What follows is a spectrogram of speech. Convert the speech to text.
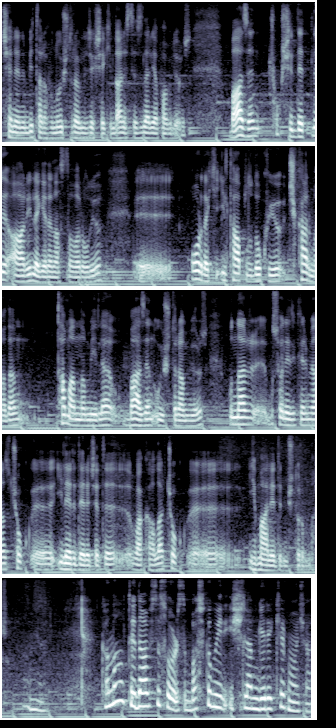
çenenin bir tarafını uyuşturabilecek şekilde anesteziler yapabiliyoruz. Bazen çok şiddetli ağrıyla gelen hastalar oluyor. E, oradaki iltihaplı dokuyu çıkarmadan tam anlamıyla bazen uyuşturamıyoruz. Bunlar bu söylediklerim yalnız çok e, ileri derecede vakalar, çok e, ihmal edilmiş durumlar. Kanal tedavisi sonrası başka bir işlem gerekir mi hocam?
